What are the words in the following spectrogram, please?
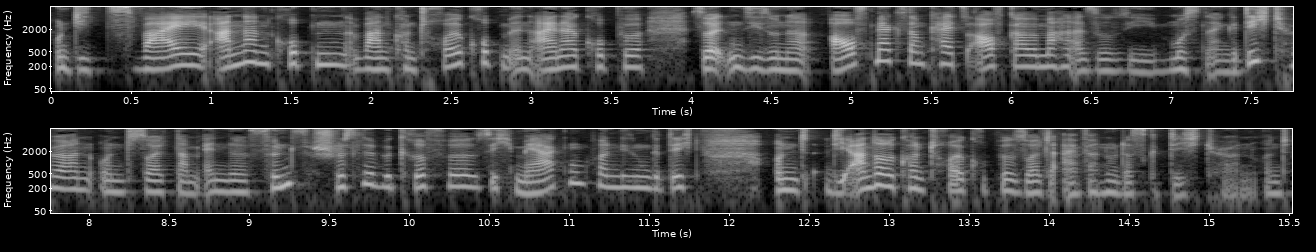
Und die zwei anderen Gruppen waren Kontrollgruppen. In einer Gruppe sollten sie so eine Aufmerksamkeitsaufgabe machen. Also sie mussten ein Gedicht hören und sollten am Ende fünf Schlüsselbegriffe sich merken von diesem Gedicht. Und die andere Kontrollgruppe sollte einfach nur das Gedicht hören. Und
